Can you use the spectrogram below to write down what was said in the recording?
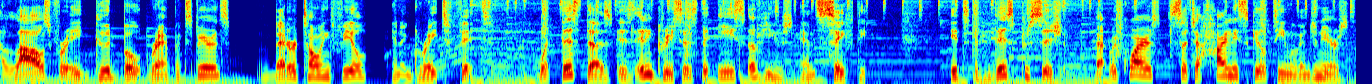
allows for a good boat ramp experience, better towing feel, and a great fit. What this does is it increases the ease of use and safety. It's this precision that requires such a highly skilled team of engineers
